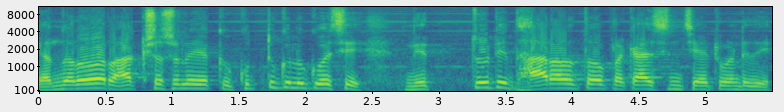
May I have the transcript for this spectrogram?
ఎందరో రాక్షసుల యొక్క కుత్తుకులు కోసి నెత్తుటి ధారలతో ప్రకాశించేటువంటిది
